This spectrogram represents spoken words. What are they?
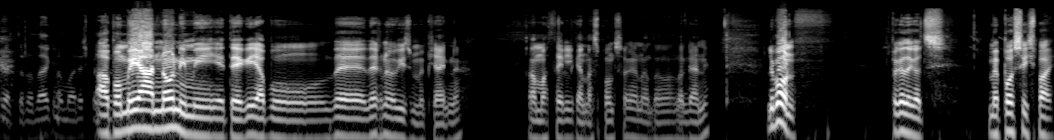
πρέπει το ροδάκι να μου αρέσει από μια ανώνυμη εταιρεία που δεν, δεν γνωρίζουμε ποια είναι. Άμα θέλει κανένα sponsor να το, το κάνει. Λοιπόν, πρώτη ερώτηση. Με πόσο έχεις πάει;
